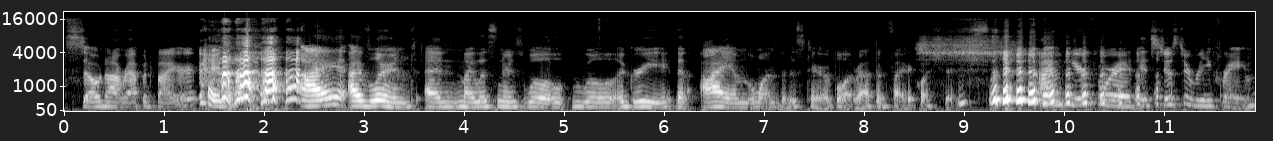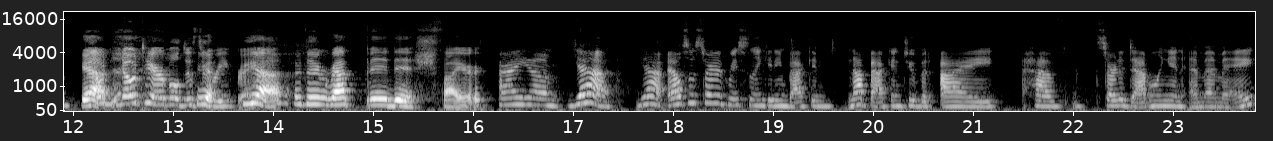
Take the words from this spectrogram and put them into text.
so not rapid fire. I, I I've learned, and my listeners will will agree that I am the one that is terrible at rapid fire questions. I'm here for it. It's just a reframe. Yeah. No, no terrible, just yeah, a reframe. yeah, the rapidish fire. I um yeah yeah. I also started recently getting back in not back into, but I have started dabbling in MMA,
